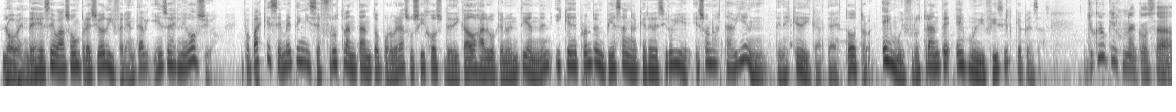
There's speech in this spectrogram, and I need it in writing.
lo vendes ese vaso a un precio diferente y eso es el negocio papás que se meten y se frustran tanto por ver a sus hijos dedicados a algo que no entienden y que de pronto empiezan a querer decir, oye, eso no está bien, tenés que dedicarte a esto otro. Es muy frustrante, es muy difícil, ¿qué pensás? Yo creo que es una cosa,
